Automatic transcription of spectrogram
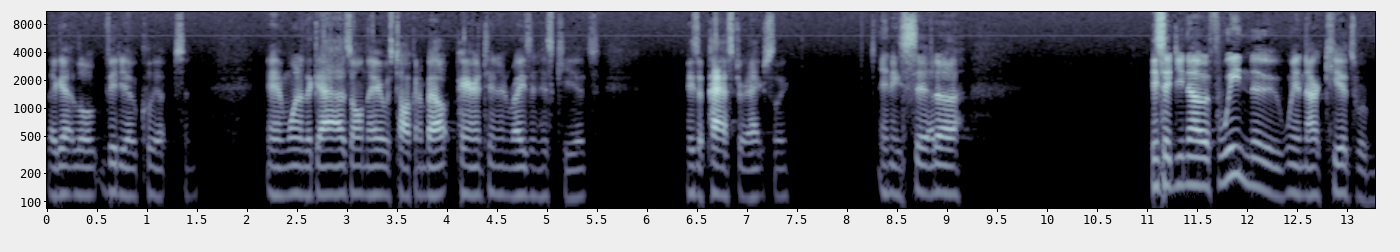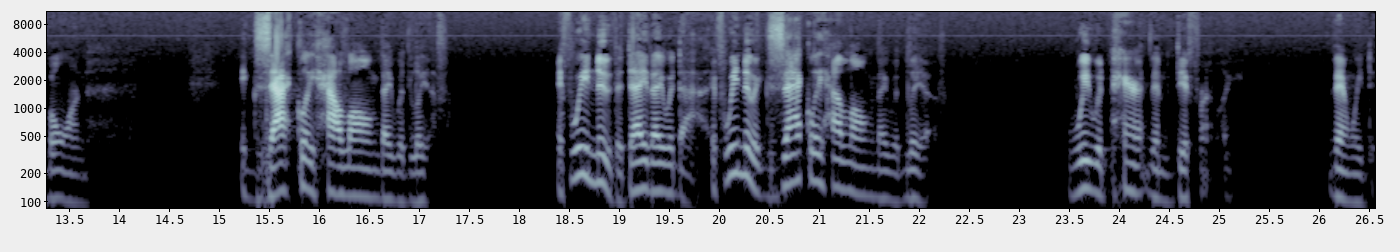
They got little video clips, and and one of the guys on there was talking about parenting and raising his kids. He's a pastor actually, and he said, uh, he said, you know, if we knew when our kids were born exactly how long they would live, if we knew the day they would die, if we knew exactly how long they would live, we would parent them differently than we do.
